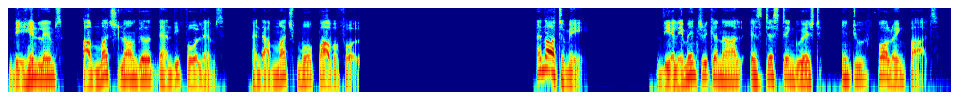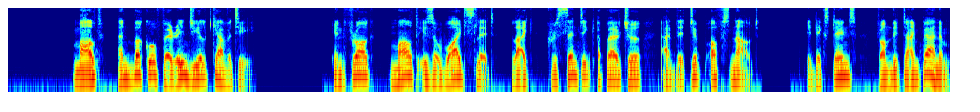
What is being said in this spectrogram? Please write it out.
The hind limbs are much longer than the forelimbs and are much more powerful. Anatomy The alimentary canal is distinguished into following parts. Mouth and buccopharyngeal cavity. In frog, mouth is a wide slit like crescentic aperture at the tip of snout. It extends from the tympanum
